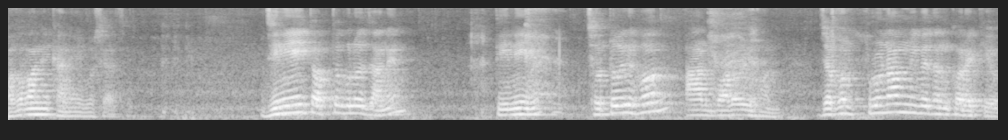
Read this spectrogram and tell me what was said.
ভগবান এখানেই বসে আছে। যিনি এই তত্ত্বগুলো জানেন, তিনি ছোটই হন আর বড়ই হন। যখন প্রণাম নিবেদন করে কেউ,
